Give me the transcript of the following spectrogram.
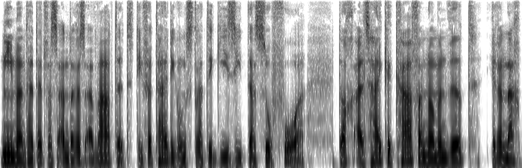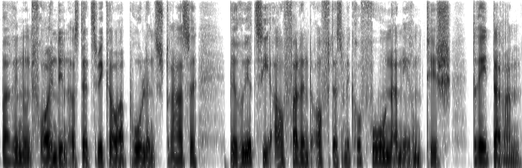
Niemand hat etwas anderes erwartet. Die Verteidigungsstrategie sieht das so vor. Doch als Heike K. vernommen wird, ihre Nachbarin und Freundin aus der Zwickauer Polensstraße, berührt sie auffallend oft das Mikrofon an ihrem Tisch, dreht daran,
